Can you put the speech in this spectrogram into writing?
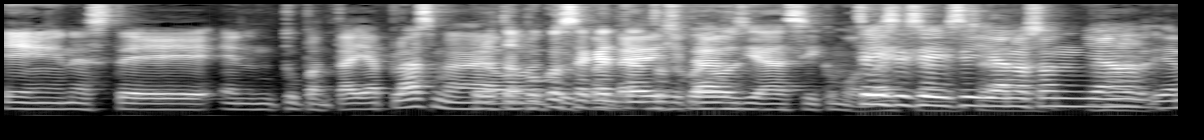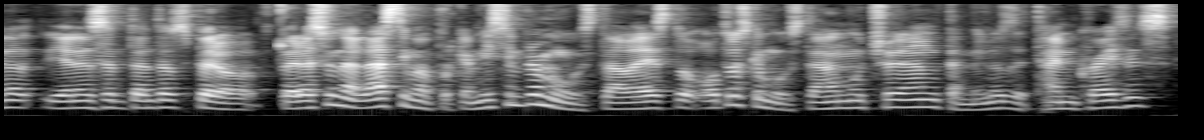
en, este, en tu pantalla plasma. Pero tampoco sacan tantos digital. juegos ya así como. Sí, sí, sí, sí, o ya sea, no son, ya no, ya no, ya no son tantos, pero, pero es una lástima porque a mí siempre me gustaba esto. Otros que me gustaban mucho eran también los de Time Crisis.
